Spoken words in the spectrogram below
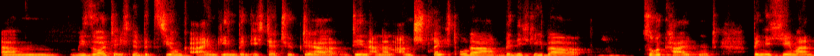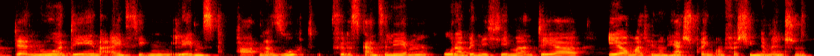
ähm, wie sollte ich eine Beziehung eingehen? Bin ich der Typ, der den anderen anspricht oder bin ich lieber zurückhaltend? Bin ich jemand, der nur den einzigen Lebenspartner sucht für das ganze Leben oder bin ich jemand, der eher mal hin und her springt und verschiedene Menschen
